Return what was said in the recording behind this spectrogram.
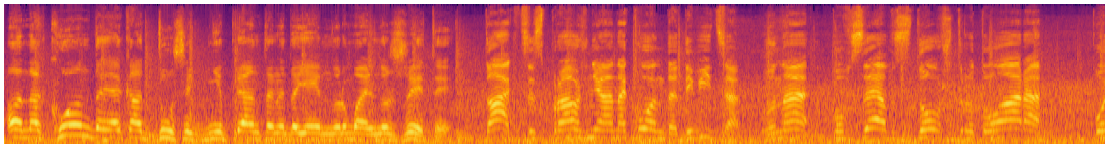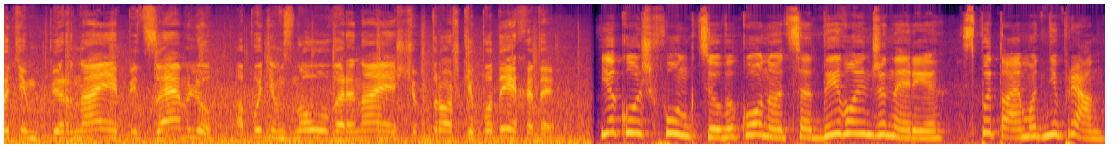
анаконда, яка душить дніпрян та не дає їм нормально жити. Так, це справжня анаконда. Дивіться, вона повзе вздовж тротуара, потім пірнає під землю, а потім знову виринає, щоб трошки подихати. Яку ж функцію виконує це диво інженерії? Спитаємо дніпрян.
